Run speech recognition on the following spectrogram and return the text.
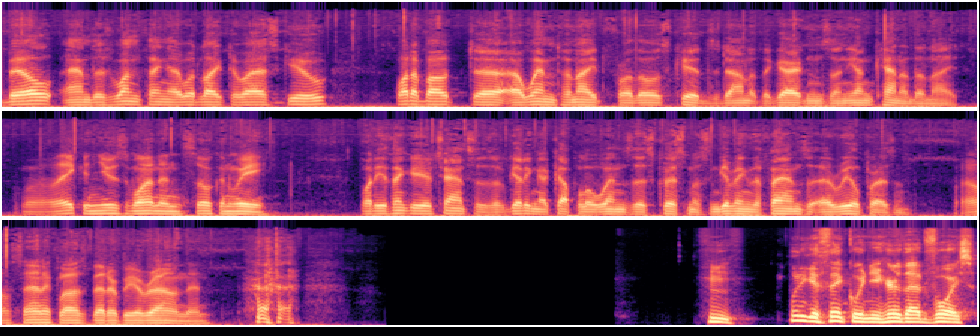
Bill, and there's one thing I would like to ask you. What about uh, a win tonight for those kids down at the Gardens on Young Canada night? Well, they can use one, and so can we. What do you think of your chances of getting a couple of wins this Christmas and giving the fans a real present? Well, Santa Claus better be around then. Hmm. What do you think when you hear that voice?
